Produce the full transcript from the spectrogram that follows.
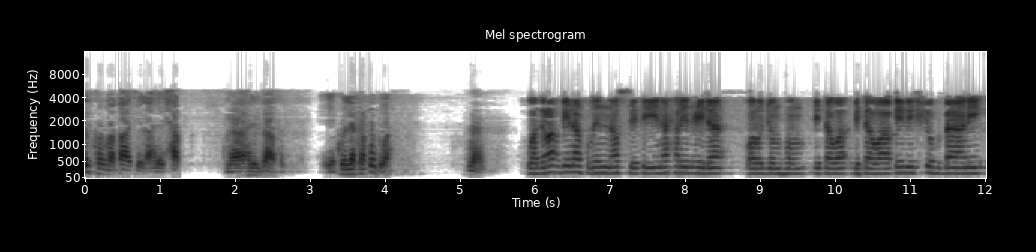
اذكر مقاتل أهل الحق مع أهل الباطل. يكون لك قدوة. نعم. وادرأ بلفظ النص في نحر العدا وارجمهم بتواقب الشهبان.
